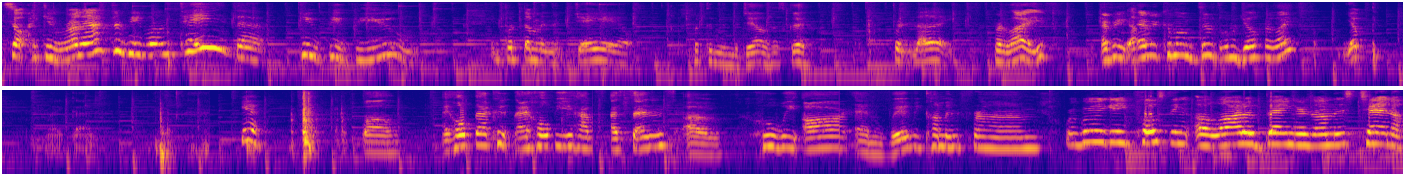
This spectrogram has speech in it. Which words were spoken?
So I can run after people and tase them. Pew pew pew. And put them in the jail Put them in the jail. That's good. for life. For life. Every Yep. every criminal deserves to go to jail for life. Yep. My God. Yeah. Well, I hope that could. I hope you have a sense of who we are and where we coming from. We're going to be posting a lot of bangers on this channel.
